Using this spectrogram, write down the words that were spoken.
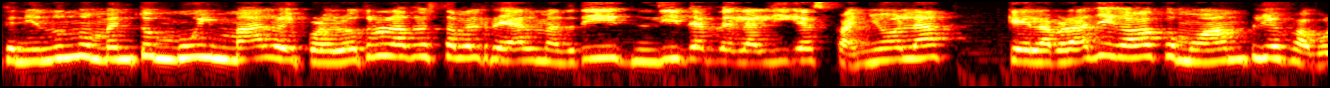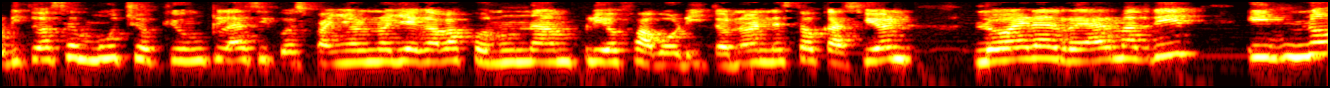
teniendo un momento muy malo y por el otro lado estaba el Real Madrid, líder de la Liga Española, que la verdad llegaba como amplio favorito. Hace mucho que un clásico español no llegaba con un amplio favorito, ¿no? En esta ocasión lo era el Real Madrid y no,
